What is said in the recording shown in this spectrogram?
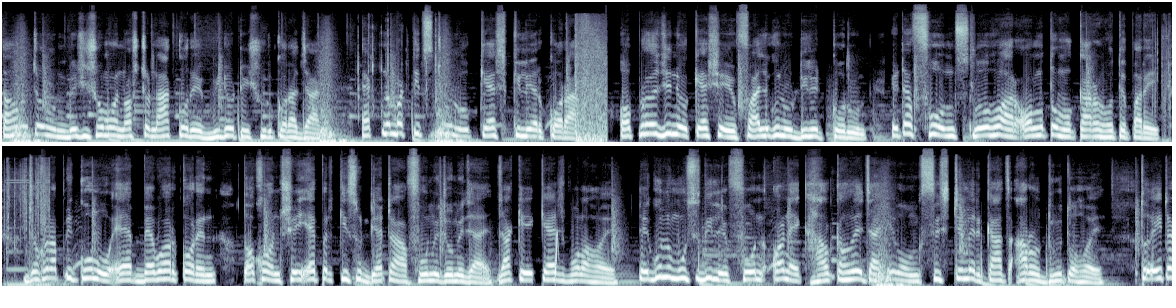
তাহলে চলুন বেশি সময় নষ্ট না করে ভিডিওটি শুরু করা যাক। এক নম্বর টিপসটি হলো ক্যাশ ক্লিয়ার করা। অপ্রয়োজনীয় ক্যাশে ফাইলগুলো ডিলিট করুন। এটা ফোন স্লো হওয়ার অন্যতম কারণ হতে পারে। যখন আপনি কোনো অ্যাপ ব্যবহার করেন, তখন সেই অ্যাপের কিছু ডেটা ফোনে জমে যায়, যাকে ক্যাশ বলা হয়। এগুলো মুছে দিলে ফোন অনেক হালকা হয়ে যায় এবং সিস্টেমের কাজ আরও দ্রুত হয়। তো এটা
